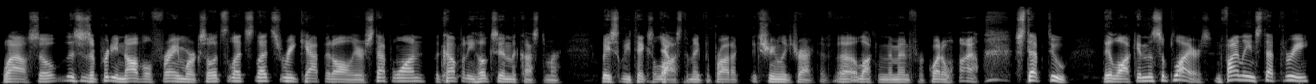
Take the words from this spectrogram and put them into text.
Wow, so this is a pretty novel framework. So let's let's let's recap it all here. Step one: the company hooks in the customer, basically takes a loss to make the product extremely attractive, uh, locking them in for quite a while. Step two: they lock in the suppliers, and finally, in step three,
